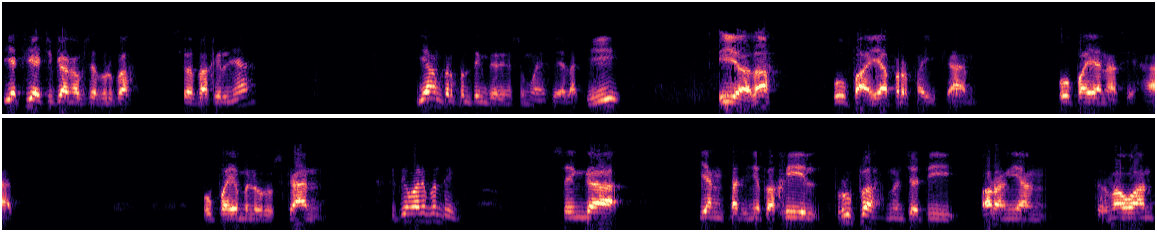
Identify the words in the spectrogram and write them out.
ya dia juga nggak bisa berubah sebakilnya. Yang terpenting dari semuanya sekali lagi, ialah upaya perbaikan, upaya nasihat, upaya meluruskan. Itu yang paling penting. Sehingga yang tadinya bakhil berubah menjadi orang yang dermawan.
